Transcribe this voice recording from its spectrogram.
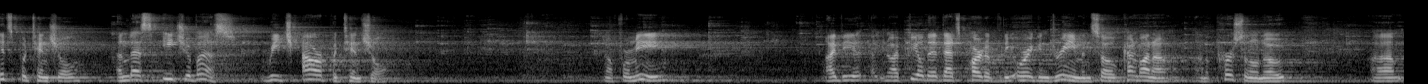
its potential unless each of us reach our potential. Now, for me, I, be, you know, I feel that that's part of the Oregon dream, and so, kind of on a, on a personal note, um,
